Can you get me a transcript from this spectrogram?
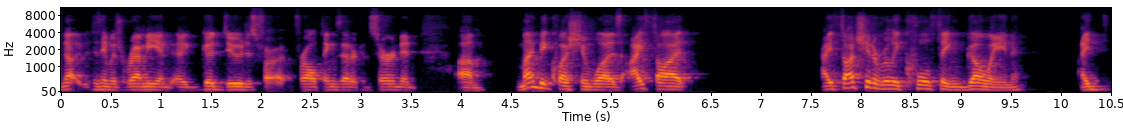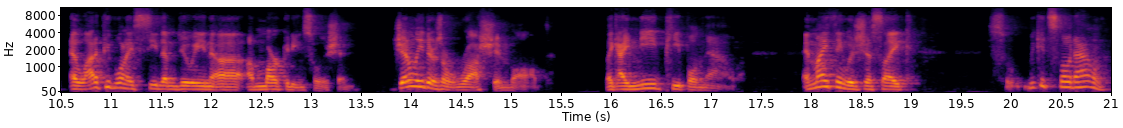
not, his name was Remy, and a good dude as far for all things that are concerned. And um, my big question was, I thought, I thought she had a really cool thing going. I a lot of people when I see them doing a, a marketing solution, generally there's a rush involved. Like I need people now, and my thing was just like, so we could slow down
